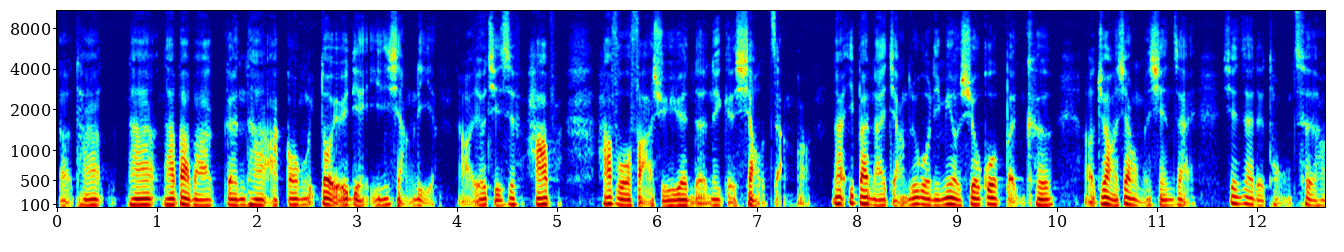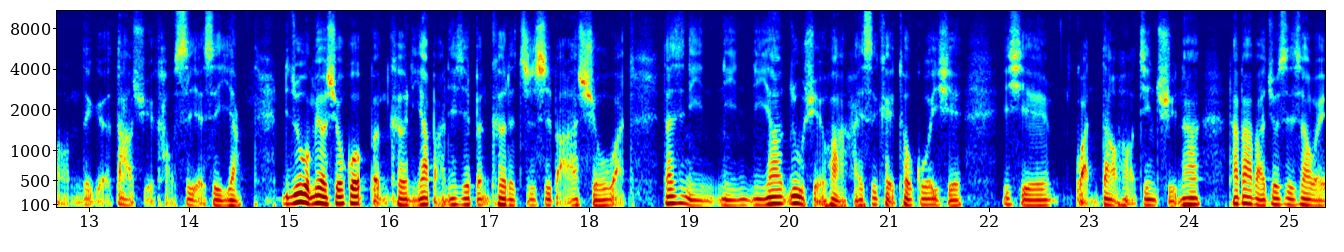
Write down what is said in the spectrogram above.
呃他他他爸爸跟他阿公都有一点影响力啊，尤其是哈哈佛法学院的那个校长哈。那一般来讲，如果你没有修过本科啊，就好像我们现在现在的统测哈，那个大学考试也是一样。你如果没有修过本科，你要把那些本科的知识把它修完。但是你你你要入学的话，还是可以透过一些一些管道哈进去。那他爸爸就是稍微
